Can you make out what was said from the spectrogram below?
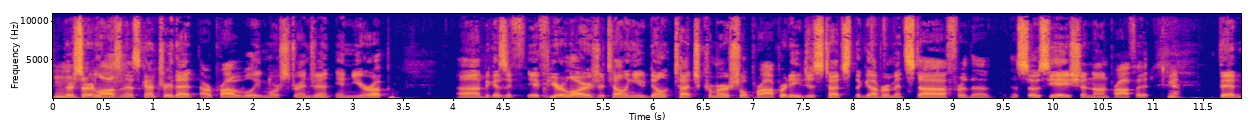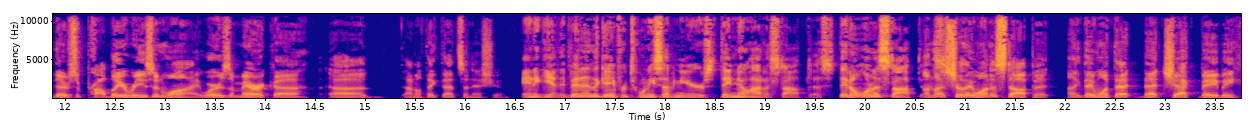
mm. there are certain laws in this country that are probably more stringent in Europe uh, because if, if your lawyers are telling you don't touch commercial property just touch the government stuff or the association nonprofit yeah. then there's a, probably a reason why whereas America uh, I don't think that's an issue. And again, they've been in the game for 27 years. They know how to stop this. They don't want to stop this. I'm not sure they want to stop it. I think they want that that check, baby.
